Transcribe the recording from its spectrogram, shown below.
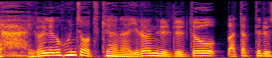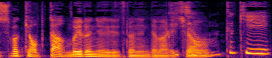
야, 이걸 내가 혼자 어떻게 하나, 이런 일들도 맞닥뜨릴 수밖에 없다, 뭐 이런 얘기를 들었는데 말이죠. 그렇죠. 특히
